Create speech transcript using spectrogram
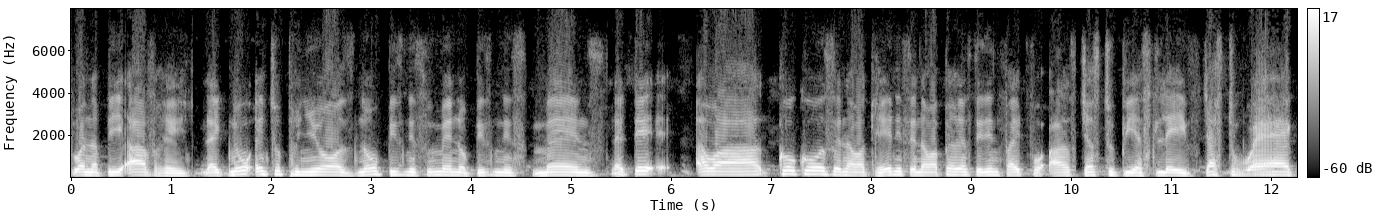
wanna be average. Like, no entrepreneurs, no businesswomen or businessmen. Like, they our gogos and our grannies and our parents didn't fight for us just to be a slave, just to work.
